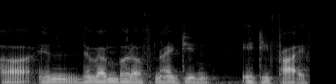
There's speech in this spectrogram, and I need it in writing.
uh, in November of 1985.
